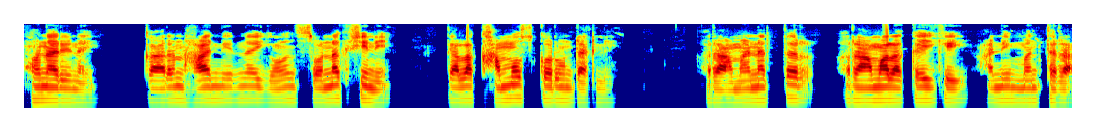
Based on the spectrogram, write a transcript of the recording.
होणारी नाही. कारण हा निर्णय घेऊन सोनाक्षीने त्याला खामोश करून टाकले. रामायणात तर रामाला कैकेयी आणि मंथरा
